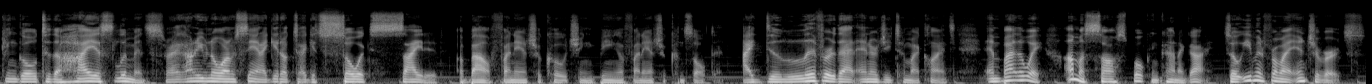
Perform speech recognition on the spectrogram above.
can go to the highest limits right? I don't even know what i'm saying. I get i get so excited about financial coaching being a financial consultant. I deliver that energy to my clients. And by the way i'm a soft-spoken kind of guy. So even for my introverts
